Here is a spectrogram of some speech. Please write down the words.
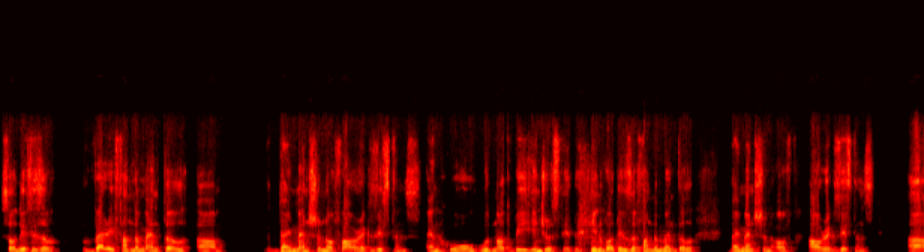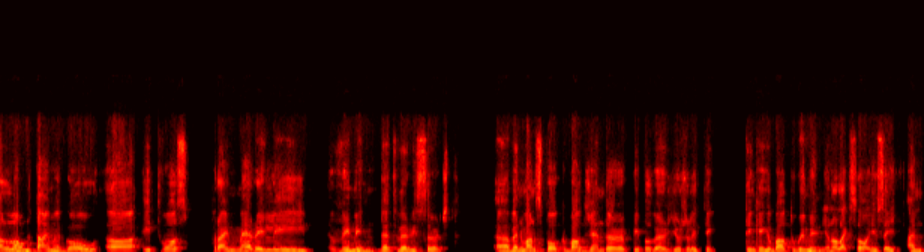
So this is a very fundamental um, dimension of our existence and who would not be interested in what is a fundamental dimension of our existence. A long time ago, uh, it was primarily women that were researched. Uh, when one spoke about gender, people were usually think, thinking about women. You know, like so. You say, "I'm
